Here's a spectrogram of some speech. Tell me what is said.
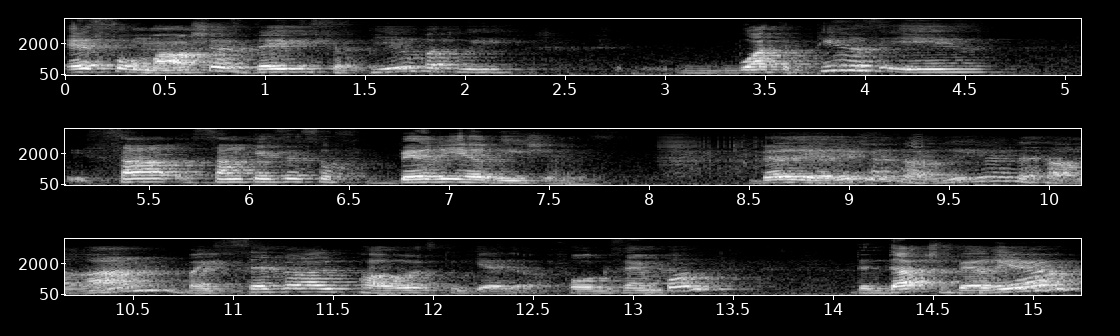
As for marshes, they disappear, but we what appears is some, some cases of barrier regions. Barrier regions are regions that are run by several powers together. For example, the Dutch barrier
